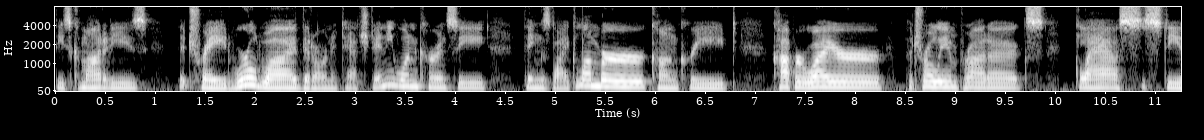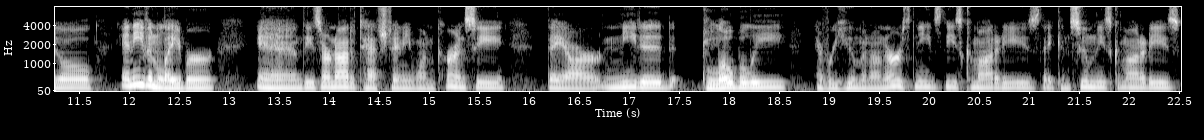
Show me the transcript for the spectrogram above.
these commodities that trade worldwide that aren't attached to any one currency, things like lumber, concrete, copper wire, petroleum products, glass, steel, and even labor. And these are not attached to any one currency. They are needed globally. Every human on earth needs these commodities. They consume these commodities.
